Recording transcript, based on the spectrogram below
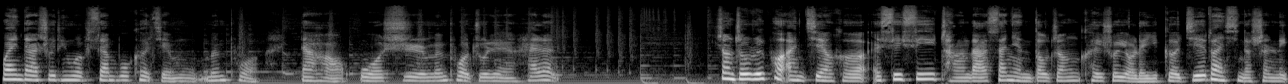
欢迎大家收听 Web 三播客节目《闷破》。大家好，我是闷破主理人 Helen。上周 Ripple 案件和 SEC 长达三年的斗争，可以说有了一个阶段性的胜利。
